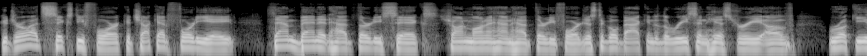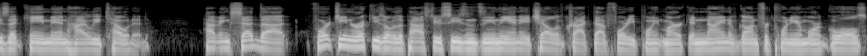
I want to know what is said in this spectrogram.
Gaudreau had 64, Tkachuk had 48, Sam Bennett had 36, Sean Monahan had 34, just to go back into the recent history of rookies that came in highly touted. Having said that, 14 rookies over the past two seasons in the NHL have cracked that 40 point mark, and nine have gone for 20 or more goals.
